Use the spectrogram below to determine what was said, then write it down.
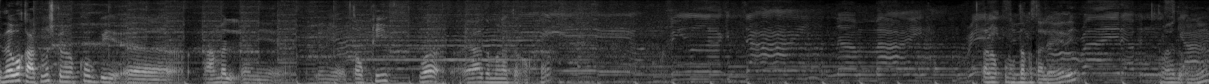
إذا وقعت مشكلة نقوم بعمل يعني يعني توقيف وإعادة مرة أخرى. أنا أقوم بالضغط على هذه وأعود هنا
